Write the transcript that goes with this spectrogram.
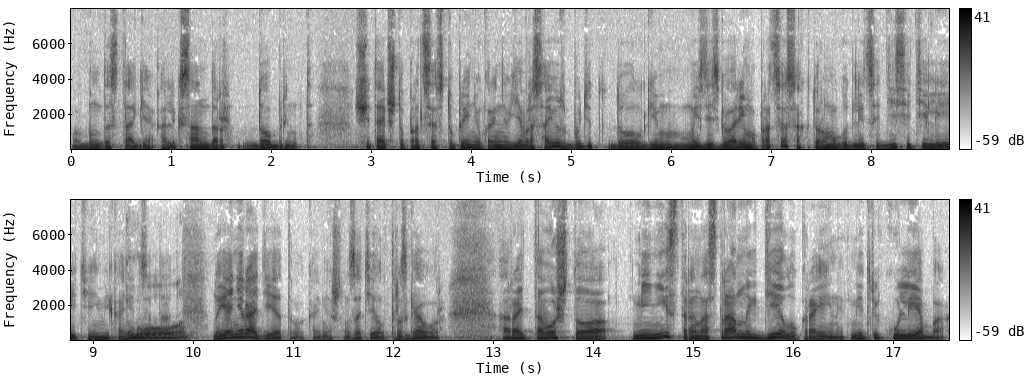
в Бундестаге Александр Добринт считает, что процесс вступления Украины в Евросоюз будет долгим. Мы здесь говорим о процессах, которые могут длиться десятилетиями. Конец вот. Но я не ради этого, конечно, затеял этот разговор. А ради того, что министр иностранных дел Украины Дмитрий Кулеба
